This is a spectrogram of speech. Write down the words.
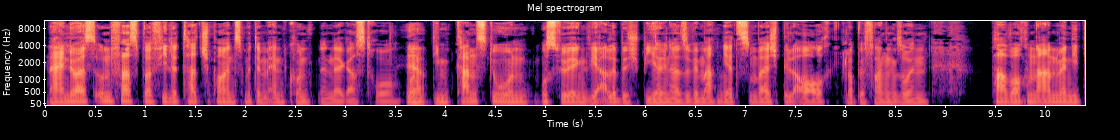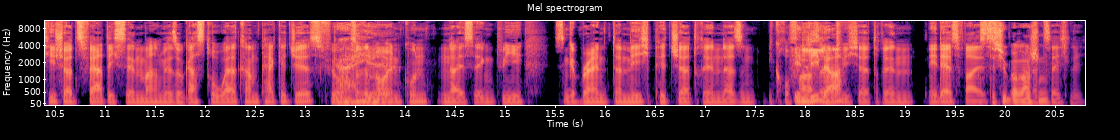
Nein, du hast unfassbar viele Touchpoints mit dem Endkunden in der Gastro. Ja. Und die kannst du und musst du irgendwie alle bespielen. Also wir machen jetzt zum Beispiel auch, ich glaube, wir fangen so in ein paar Wochen an, wenn die T-Shirts fertig sind, machen wir so Gastro-Welcome-Packages für Geil. unsere neuen Kunden. Da ist irgendwie ist ein gebrandeter Milchpitcher drin, da sind? Mikrofasertücher drin. Nee, der ist weiß. Lass dich überraschen. Tatsächlich.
